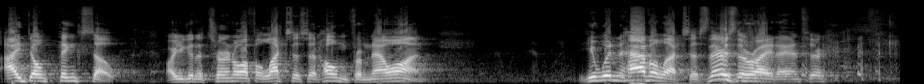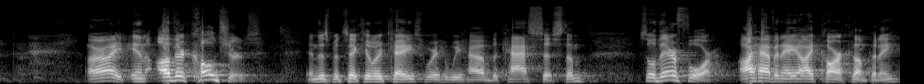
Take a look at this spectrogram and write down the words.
I don't think so. Are you going to turn off Alexis at home from now on? You wouldn't have Alexis. There's the right answer. All right, in other cultures, in this particular case where we have the caste system, so therefore, I have an AI car company.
